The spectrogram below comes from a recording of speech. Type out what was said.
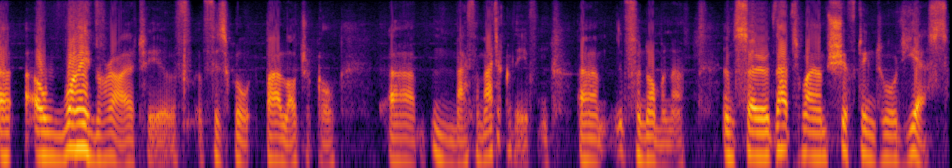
uh, a wide variety of physical, biological, uh, mathematical even um, phenomena, and so that's why I'm shifting towards yes,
